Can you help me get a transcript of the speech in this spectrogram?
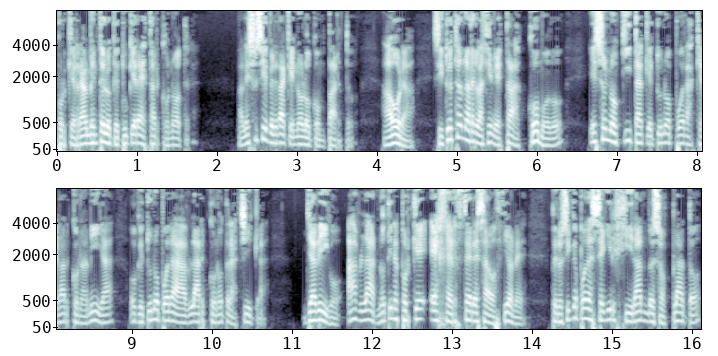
porque realmente lo que tú quieras es estar con otra. ¿Vale? Eso sí es verdad que no lo comparto. Ahora, si tú estás en una relación y estás cómodo, eso no quita que tú no puedas quedar con amigas o que tú no puedas hablar con otras chicas. Ya digo, hablar, no tienes por qué ejercer esas opciones, pero sí que puedes seguir girando esos platos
